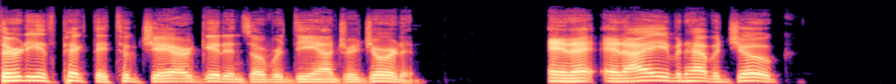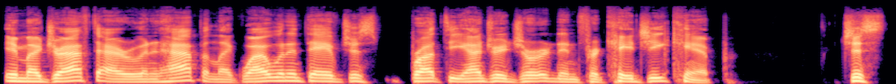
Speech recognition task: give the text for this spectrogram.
30th pick, they took J.R. Giddens over DeAndre Jordan. And I, and I even have a joke in my draft diary when it happened. Like, why wouldn't they have just brought DeAndre Jordan in for KG camp? Just,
